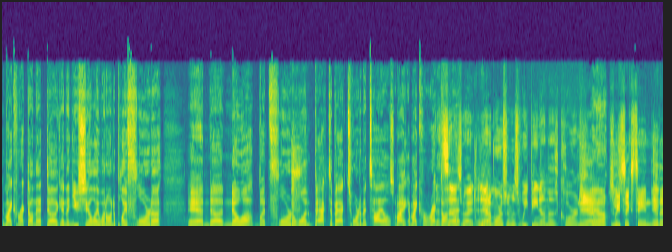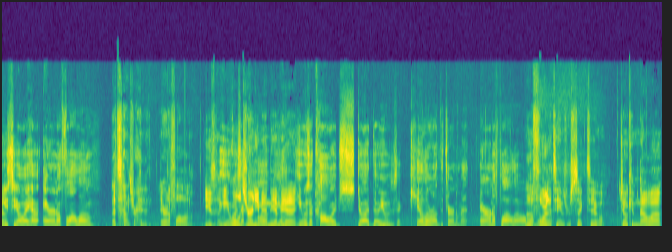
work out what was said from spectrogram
Am I correct on that, Doug? And then UCLA went on to play Florida and uh, Noah, but Florida won back-to-back tournament tiles. Am I am I correct That on sounds that? Sounds right. And Adam Morrison was weeping on the court. Yeah, Yeah. Sweet 16. Yeah, Didn't that, was- UCLA have Arron Afflalo? that sounds right. Arron Afflalo. He's a He little was a journeyman in the col- NBA. yeah, he was a college stud, though. He was a killer on the tournament. Arron Afflalo. I'll the Florida that. teams were sick too. Joakim Noah,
